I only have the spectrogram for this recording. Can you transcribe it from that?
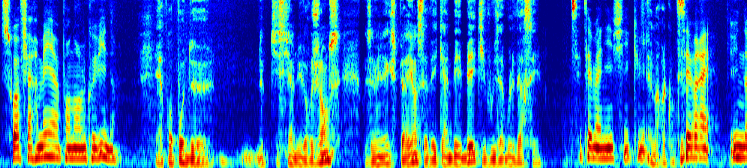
soient fermés pendant le Covid. Et à propos de, d'opticien d'urgence, vous avez une expérience avec un bébé qui vous a bouleversé. C'était magnifique, oui. Elle m'a raconté. C'est vrai. Une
